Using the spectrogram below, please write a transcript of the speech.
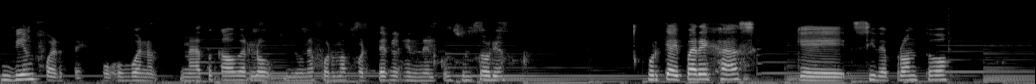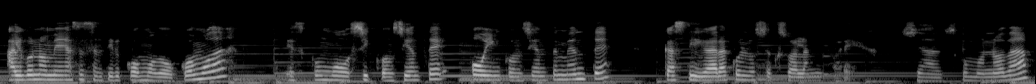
bien fuerte, o, bueno, me ha tocado verlo de una forma fuerte en el consultorio, porque hay parejas que si de pronto algo no me hace sentir cómodo o cómoda, es como si consciente o inconscientemente castigara con lo sexual a mi pareja. O sea, es como no da,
